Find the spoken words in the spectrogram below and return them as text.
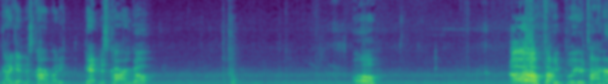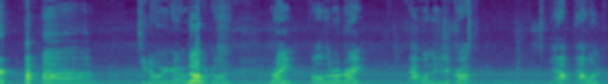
Gotta get in this car, buddy. Get in this car and go. Oh! Oh, fuck! You blew your tire. Do you know where you're going? Nope. You're going right. Follow the road right. That one that you just crossed. Yeah, that one.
